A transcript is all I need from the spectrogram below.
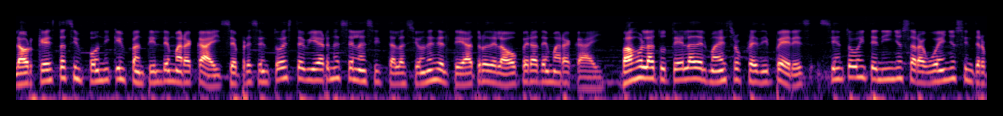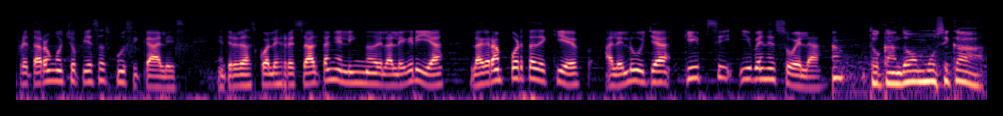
La Orquesta Sinfónica Infantil de Maracay se presentó este viernes en las instalaciones del Teatro de la Ópera de Maracay. Bajo la tutela del maestro Freddy Pérez, 120 niños aragüeños interpretaron ocho piezas musicales, entre las cuales resaltan el himno de la alegría, La Gran Puerta de Kiev, Aleluya, Gypsy y Venezuela. Tocando música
